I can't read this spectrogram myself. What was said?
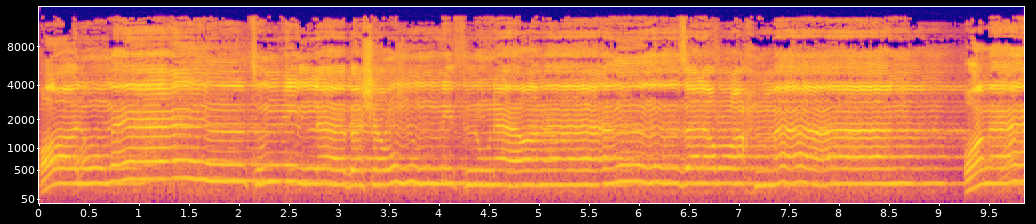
قالوا ما أنتم إلا بشر مثلنا وما أنزل الرحمن وما أنزل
